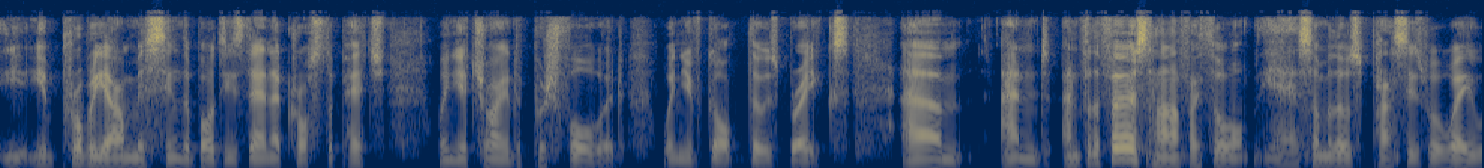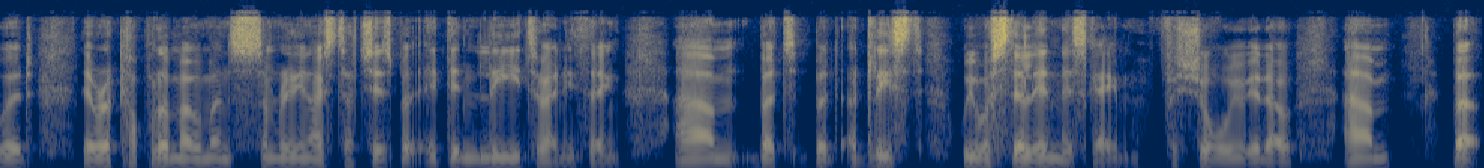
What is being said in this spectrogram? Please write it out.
you, probably are missing the bodies then across the pitch when you're trying to push forward when you've got those breaks. Um, and and for the first half, I thought, yeah, some of those passes were wayward. There were a couple of moments, some really nice touches, but it didn't lead to anything. Um, but but at least we were still in this game for sure, you know. Um, but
